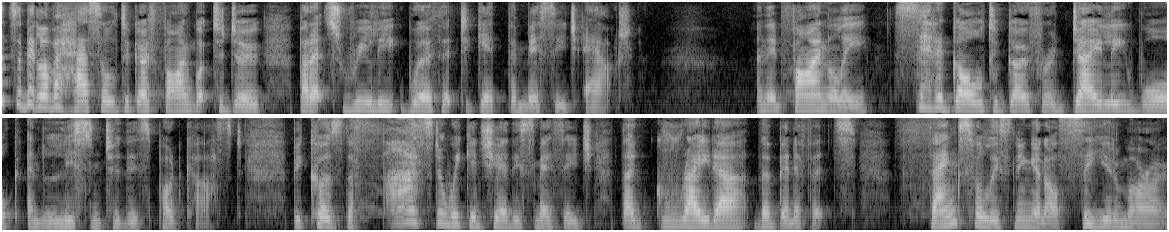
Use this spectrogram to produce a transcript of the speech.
it's a bit of a hassle to go find what to do, but it's really worth it to get the message out. And then finally, set a goal to go for a daily walk and listen to this podcast because the faster we can share this message, the greater the benefits. Thanks for listening, and I'll see you tomorrow.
